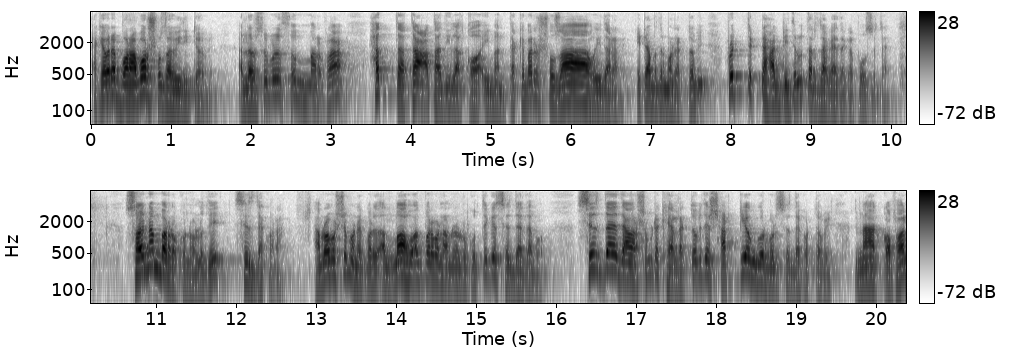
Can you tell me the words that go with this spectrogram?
একেবারে বরাবর সোজা হয়ে দিতে হবে। আল্লাহ রসুল বলে, "সুম্মা রফা হাত্তা তা আতা দিলা ক ইমান একেবারে সোজা হয়ে দাঁড়াবে। এটা আমাদের মনে রাখতে হবে। প্রত্যেকটা হাড্ডি যেন তার জায়গায় জায়গায় পৌঁছে যায়। ছয় নম্বর রকম হলো যে সেজদা করা। আমরা অবশ্যই মনে করি, আল্লাহ আকবর বলে আমরা রুকুর থেকে সেজদায় যাব। সেজদায় যাওয়ার সময়টা খেয়াল রাখতে হবে যে ষাটটি অঙ্গর উপর সেজদা করতে হবে। নাক, কপাল,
